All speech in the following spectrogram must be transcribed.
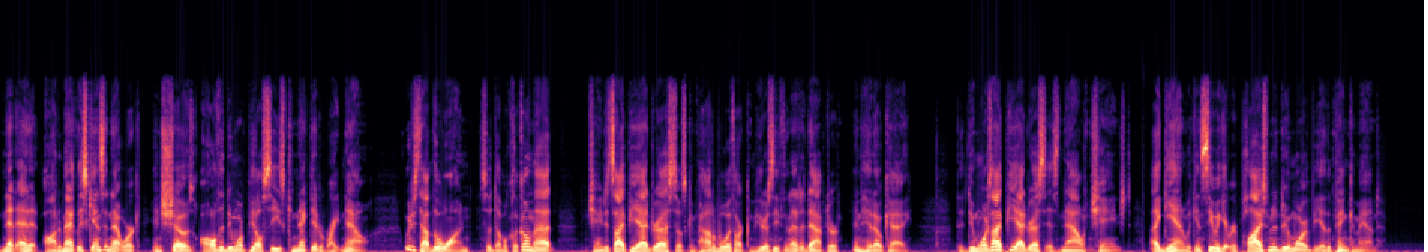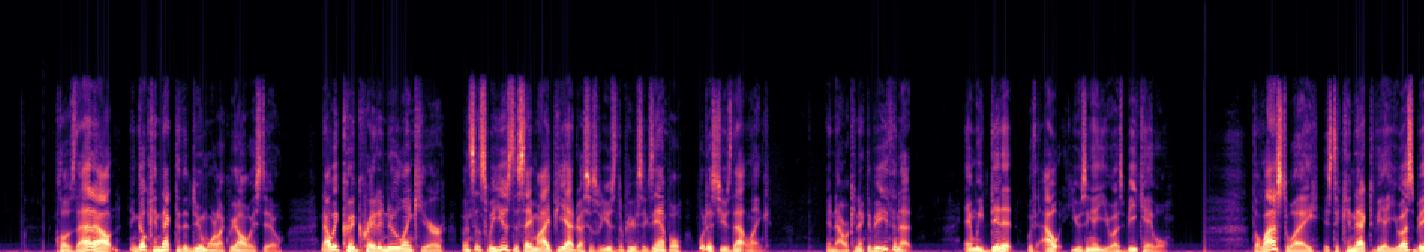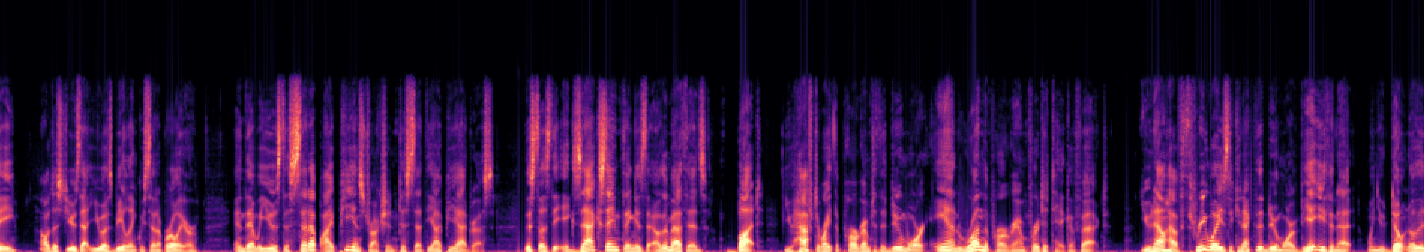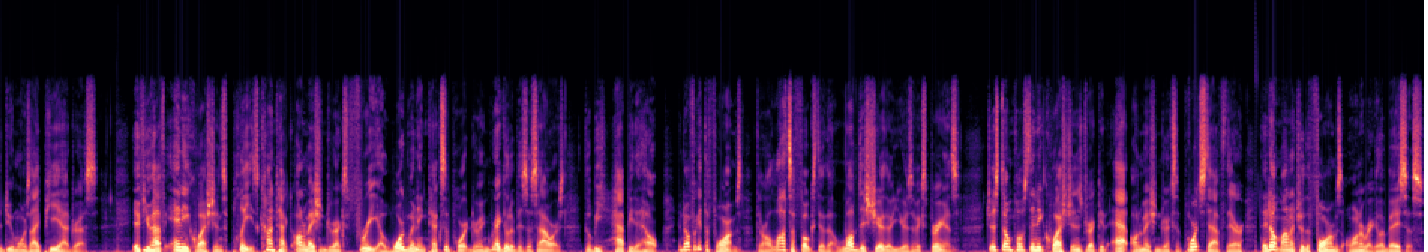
NetEdit automatically scans the network and shows all the Do-more PLCs connected right now. We just have the one, so double click on that, change its IP address so it's compatible with our computer's Ethernet adapter, and hit OK. The Do-more's IP address is now changed. Again, we can see we get replies from the Do-more via the ping command. Close that out and go connect to the Do-more like we always do. Now we could create a new link here, but since we use the same IP address as we used in the previous example, we'll just use that link. And now we're connected via Ethernet. And we did it without using a USB cable. The last way is to connect via USB. I'll just use that USB link we set up earlier. And then we use the setup IP instruction to set the IP address. This does the exact same thing as the other methods, but you have to write the program to the Do-more and run the program for it to take effect. You now have three ways to connect to the Do-more via Ethernet when you don't know the Do-more's IP address. If you have any questions, please contact Automation Direct's free award winning tech support during regular business hours. They'll be happy to help. And don't forget the forums. There are lots of folks there that love to share their years of experience. Just don't post any questions directed at Automation Direct support staff there. They don't monitor the forums on a regular basis.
